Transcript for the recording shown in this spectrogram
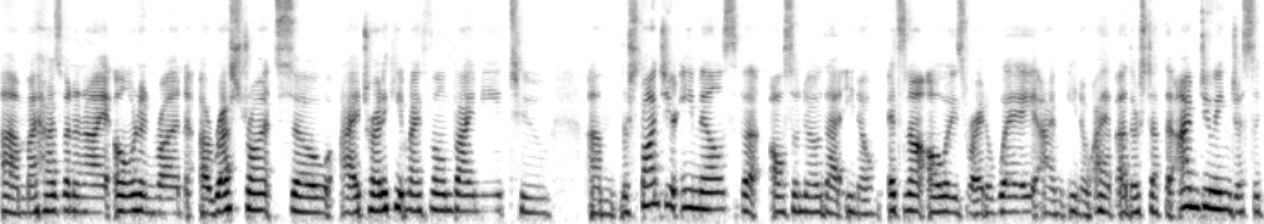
Um, my husband and I own and run a restaurant, so I try to keep my phone by me to um, respond to your emails, but also know that, you know, it's not always right away. I'm, you know, I have other stuff that I'm doing, just like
